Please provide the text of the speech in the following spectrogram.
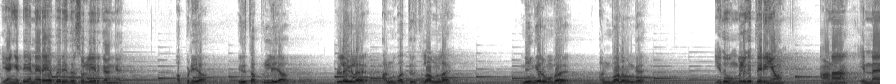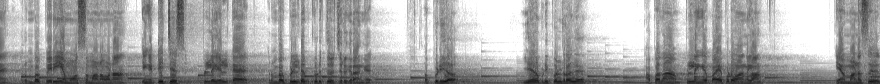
என்கிட்டயே நிறைய பேர் இதை சொல்லியிருக்காங்க. அப்படியா? இது தப்பு இல்லையா? பிள்ளைகளை அன்பா திருத்தலாம்ல? நீங்க ரொம்ப அன்பானவங்க. இது உங்களுக்கு தெரியும். ஆனா என்ன ரொம்ப பெரிய மோசமானவனா எங்க டீச்சர்ஸ் பிள்ளைகள்கிட்ட ரொம்ப பில்டப் கொடுத்து வச்சிருக்கிறாங்க. அப்படியா? ஏன் அப்படி பண்றாங்க? அப்பதான் பிள்ளைங்க பயப்படுவாங்களாம். என் மனசு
